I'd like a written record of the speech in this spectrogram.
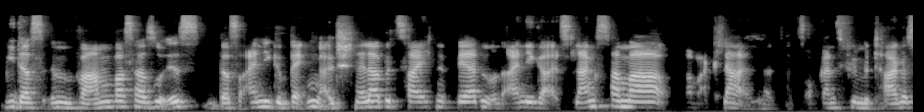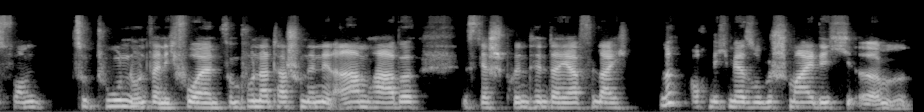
wie das im warmen Wasser so ist, dass einige Becken als schneller bezeichnet werden und einige als langsamer. Aber klar, es hat auch ganz viel mit Tagesform zu tun. Und wenn ich vorher einen 500er schon in den Arm habe, ist der Sprint hinterher vielleicht ne, auch nicht mehr so geschmeidig, ähm,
